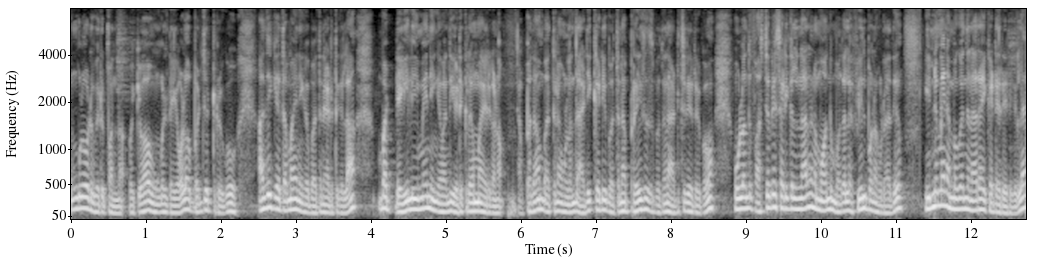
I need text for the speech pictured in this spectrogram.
உங்களோட விருப்பம் தான் ஓகேவா உங்கள்கிட்ட எவ்வளோ பட்ஜெட் இருக்கோ அதுக்கேற்ற மாதிரி நீங்கள் பார்த்தினா எடுத்துக்கலாம். பட் டெய்லியுமே நீங்கள் வந்து எடுக்கிற மாதிரி இருக்கணும். அப்போ தான் பார்த்தீங்கன்னா உங்களை வந்து அடிக்கடி பார்த்தீங்கன்னா ப்ரைஸஸ் பார்த்தீங்கன்னா அடிச்சுட்டு இருக்கும். உங்களை வந்து ஃபஸ்ட்டு ப்ரைஸ் அடிக்கிறதுனால நம்ம வந்து முதல்ல ஃபீல் பண்ணக்கூடாது. இன்னுமே நமக்கு வந்து நிறைய கேட்டகரி இருக்குல்ல?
